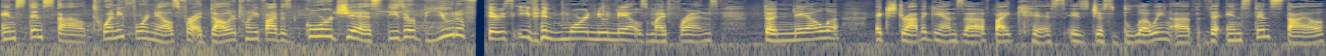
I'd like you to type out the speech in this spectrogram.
instant style 24 nails for $1.25 is gorgeous. These are beautiful. There's even more new nails my friends. The nail extravaganza by kiss is just blowing up the instant style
